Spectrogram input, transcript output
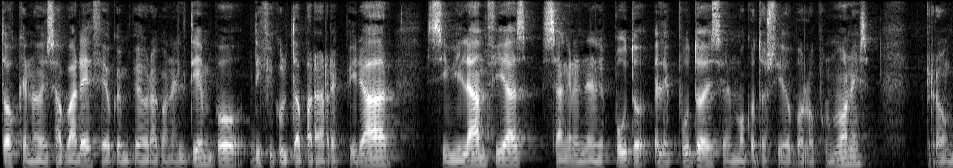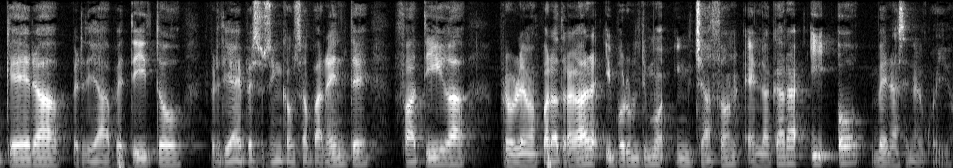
tos que no desaparece o que empeora con el tiempo, dificultad para respirar, sibilancias, sangre en el esputo, el esputo es el moco tosido por los pulmones, ronquera, pérdida de apetito, pérdida de peso sin causa aparente, fatiga, problemas para tragar y por último hinchazón en la cara y o venas en el cuello.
